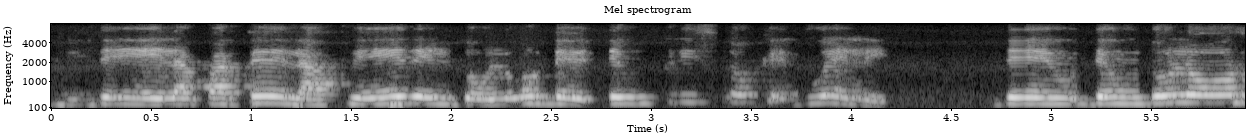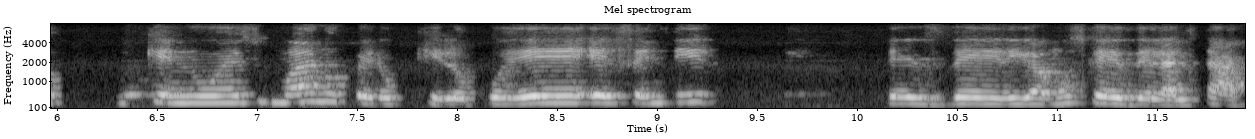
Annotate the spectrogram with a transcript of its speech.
de la parte de la fe, del dolor, de, de un Cristo que duele, de, de, un dolor que no es humano, pero que lo puede sentir desde, digamos que desde el altar.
